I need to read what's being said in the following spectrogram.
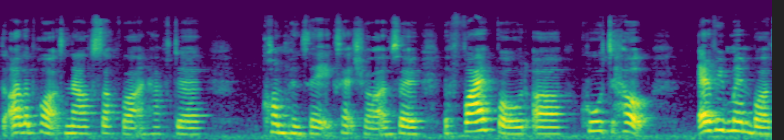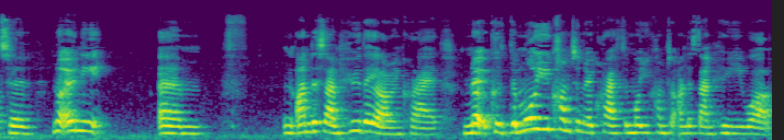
the other parts now suffer and have to compensate, etc. And so the fivefold are called to help every member to not only um, understand who they are in Christ. No, because the more you come to know Christ, the more you come to understand who you are.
